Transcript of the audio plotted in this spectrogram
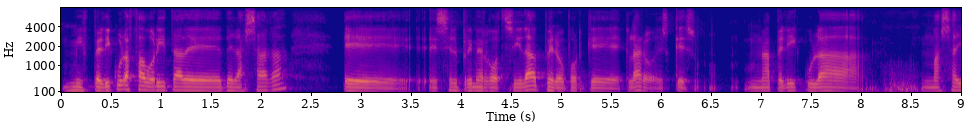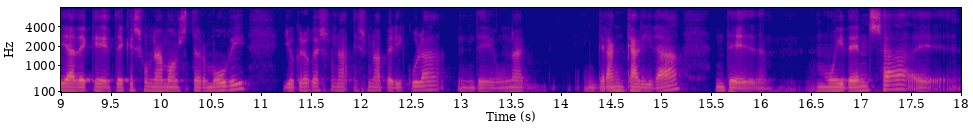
mi película favorita de, de la saga eh, es el primer Godzilla, pero porque, claro, es que es una película, más allá de que, de que es una monster movie, yo creo que es una, es una película de una gran calidad, de, muy densa, eh,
